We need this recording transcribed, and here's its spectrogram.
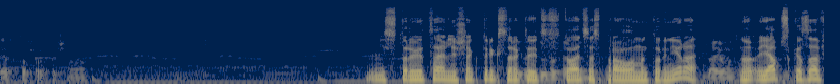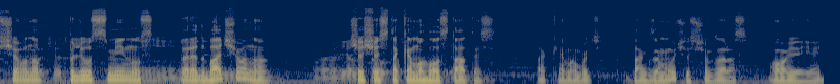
Я теж починаю. Містер Віталій, як до тебе, ситуація з правилами турніра? Ну, я б сказав, що воно плюс-мінус передбачувано, Е, за щось таке могло статись. Так, я, мабуть, так замучусь, щоб зараз. Ой-ой-ой.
